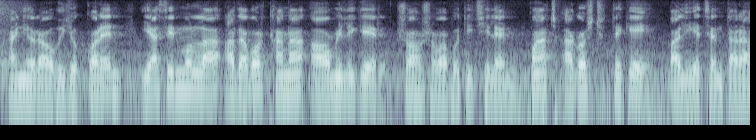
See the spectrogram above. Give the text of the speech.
স্থানীয়রা অভিযোগ করেন ইয়াসিন মোল্লা আদাবর থানা আওয়ামী লীগের সহসভাপতি ছিলেন। পাঁচ আগস্ট থেকে পালিয়েছেন তারা।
